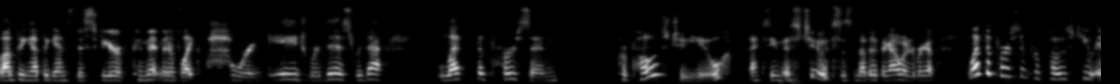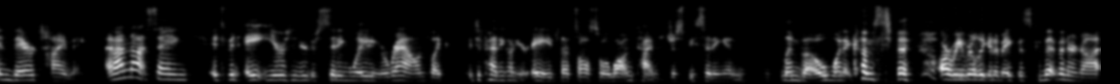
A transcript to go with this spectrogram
bumping up against this fear of commitment of like, "Ah, we're engaged, we're this, we're that. Let the person propose to you. I've seen this too. This is another thing I wanted to bring up. Let the person propose to you in their timing. And I'm not saying it's been eight years and you're just sitting waiting around. Like, depending on your age, that's also a long time to just be sitting in limbo when it comes to are we really going to make this commitment or not?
